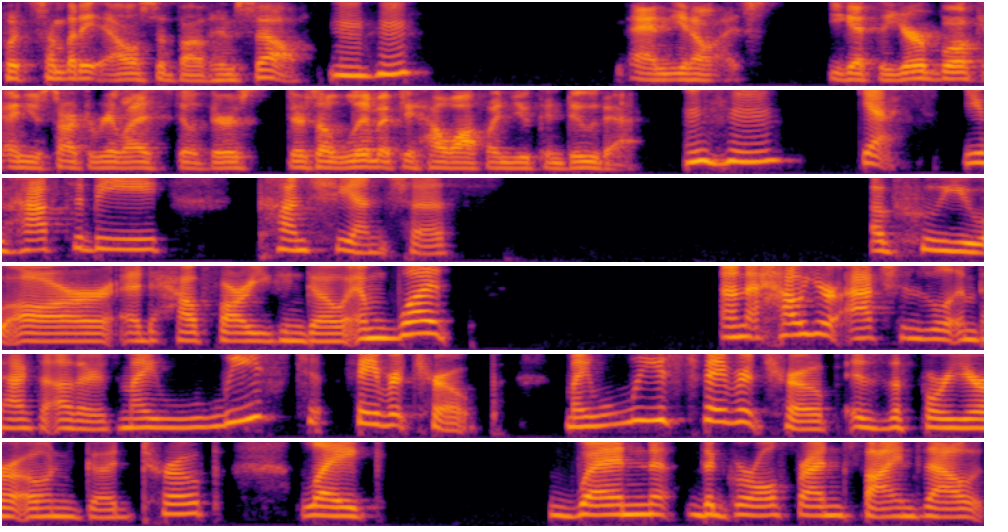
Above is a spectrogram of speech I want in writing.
put somebody else above himself mm-hmm. and you know it's you get to your book and you start to realize you know there's there's a limit to how often you can do that mm-hmm. yes you have to be conscientious of who you are and how far you can go and what and how your actions will impact others my least favorite trope my least favorite trope is the for your own good trope. Like when the girlfriend finds out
